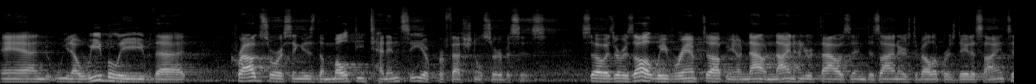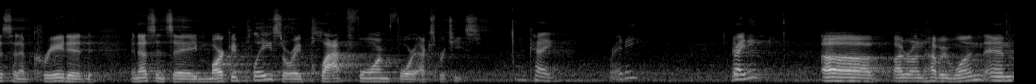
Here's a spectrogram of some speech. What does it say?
And you know, we believe that crowdsourcing is the multi-tenancy of professional services. So as a result, we've ramped up, you know, now 900,000 designers, developers, data scientists, and have created in essence, a marketplace or a platform for expertise. Okay. Ready? Ready? Uh, I run Highway 1, and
